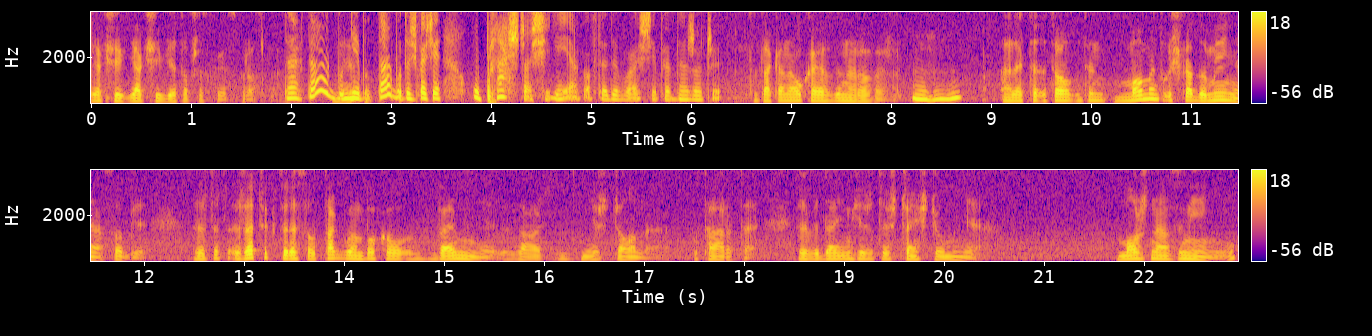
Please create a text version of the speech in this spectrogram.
jak się, jak się wie, to wszystko jest proste. Tak, tak, bo Nie? nie, bo tak, bo to właśnie upraszcza się niejako wtedy właśnie pewne rzeczy. To taka nauka jazdy na rowerze. Mhm. Ale to, to, ten moment uświadomienia sobie, rzeczy, rzeczy, które są tak głęboko we mnie zagnieżdżone, utarte, że wydaje mi się, że to jest częścią mnie, można zmienić,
